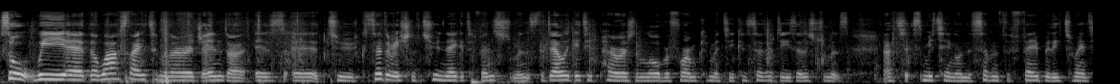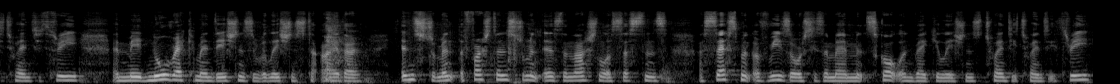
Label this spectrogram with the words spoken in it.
So we, uh, the last item on our agenda is uh, to consideration of two negative instruments. The Delegated Powers and Law Reform Committee considered these instruments at its meeting on the 7th of February 2023 and made no recommendations in relation to either instrument. The first instrument is the National Assistance Assessment of Resources Amendment Scotland Regulations 2023.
